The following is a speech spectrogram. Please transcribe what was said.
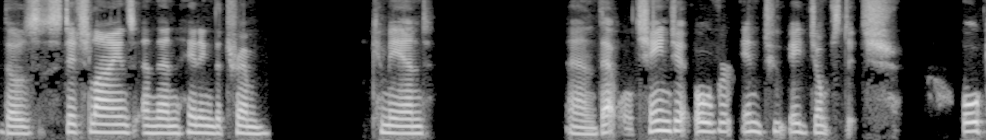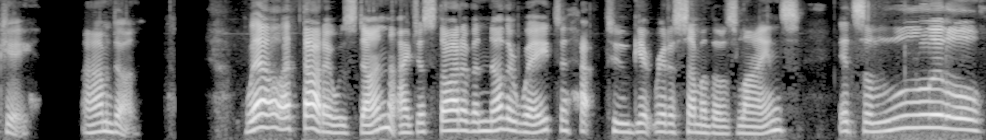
those stitch lines and then hitting the trim command and that will change it over into a jump stitch. Okay, I'm done. Well, I thought I was done. I just thought of another way to to get rid of some of those lines. It's a little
